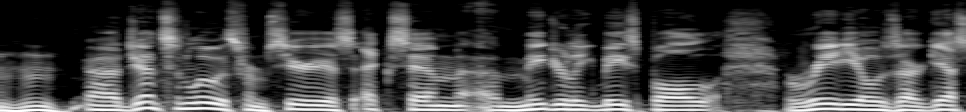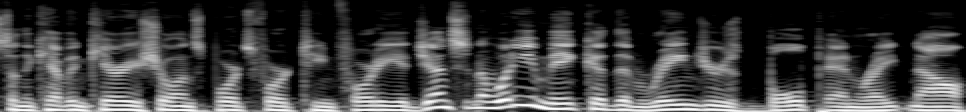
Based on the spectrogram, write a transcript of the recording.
Mm-hmm. Uh, Jensen Lewis from Sirius XM uh, Major League Baseball Radio is our guest on the Kevin Karius Show on Sports 1440. Uh, Jensen, what do you make of the Rangers bullpen right now?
